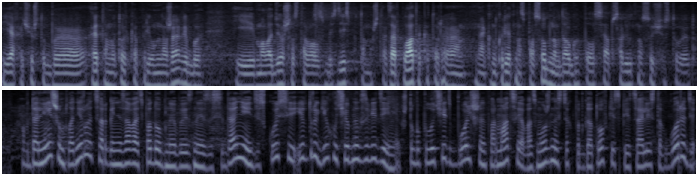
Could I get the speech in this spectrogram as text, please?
Я хочу, чтобы это мы только приумножали бы, и молодежь оставалась бы здесь, потому что зарплата, которая конкурентоспособна в Даугавпилсе, абсолютно существует. В дальнейшем планируется организовать подобные выездные заседания и дискуссии и в других учебных заведениях, чтобы получить больше информации о возможностях подготовки специалистов в городе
